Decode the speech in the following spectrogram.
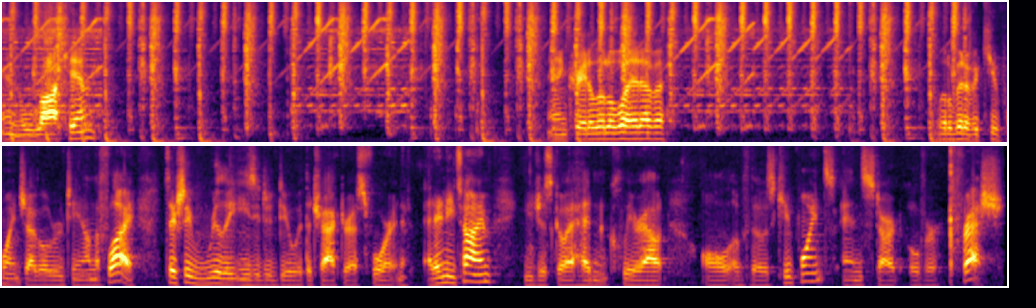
and lock him. and create a little bit of a a little bit of a cue point juggle routine on the fly. It's actually really easy to do with the Traktor S4 and if at any time you just go ahead and clear out all of those cue points and start over fresh.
